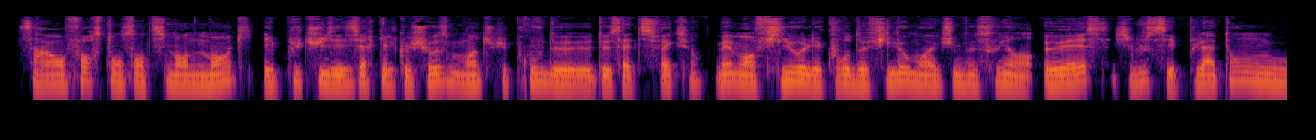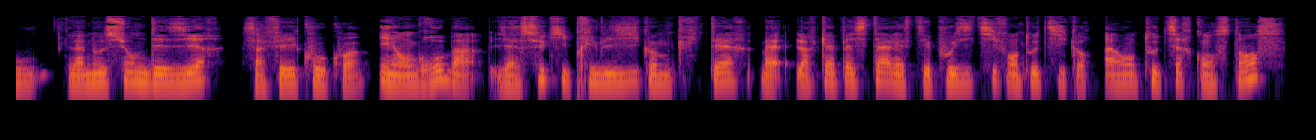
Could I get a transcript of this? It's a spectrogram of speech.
ça renforce ton sentiment de manque et plus tu désires quelque chose, moins tu éprouves de, satisfaction. Même en philo, les cours de philo, moi que je me souviens en ES, j'ai vu c'est Platon où la notion de désir, ça fait écho quoi. Et en gros, bah il y a ceux qui privilégient comme critère bah, leur capacité à rester positif en toutes en toutes circonstances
